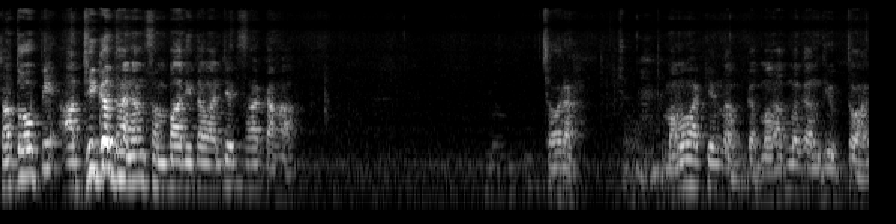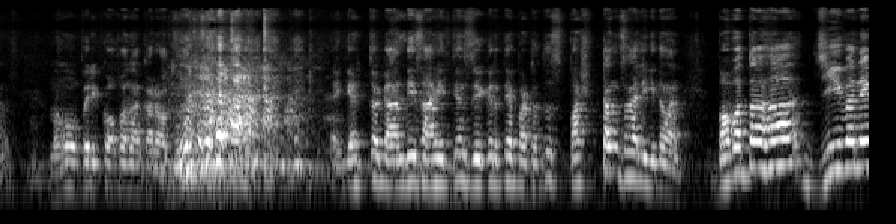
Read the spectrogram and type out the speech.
ततोपि अधिकधनं सम्पादितवान् चेत् सः कः? चोरः। मम वाक्यं न महात्मागान्धी उक्तवान् मम उपरि कोपः न करोतु गत्वा गान्धीसाहित्यं स्वीकृत्य पठतु स्पष्टं सः लिखितवान् भवतः जीवने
